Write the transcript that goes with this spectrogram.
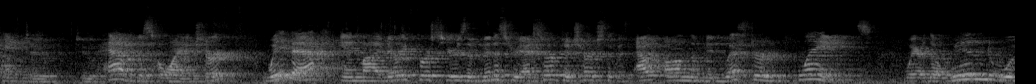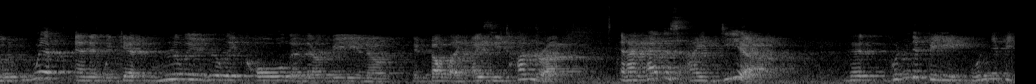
came to, to have this Hawaiian shirt. Way back in my very first years of ministry, I served a church that was out on the Midwestern plains where the wind would whip and it would get really, really cold and there would be, you know, it felt like icy tundra. And I had this idea that wouldn't it be, wouldn't it be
